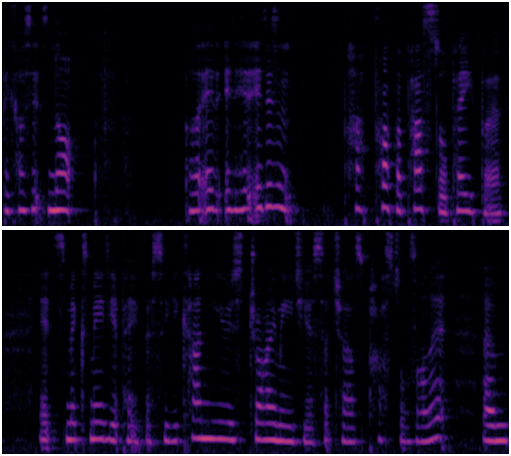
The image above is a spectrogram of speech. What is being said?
because it's not well it, it, it isn't pa proper pastel paper it's mixed media paper so you can use dry media such as pastels on it um,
